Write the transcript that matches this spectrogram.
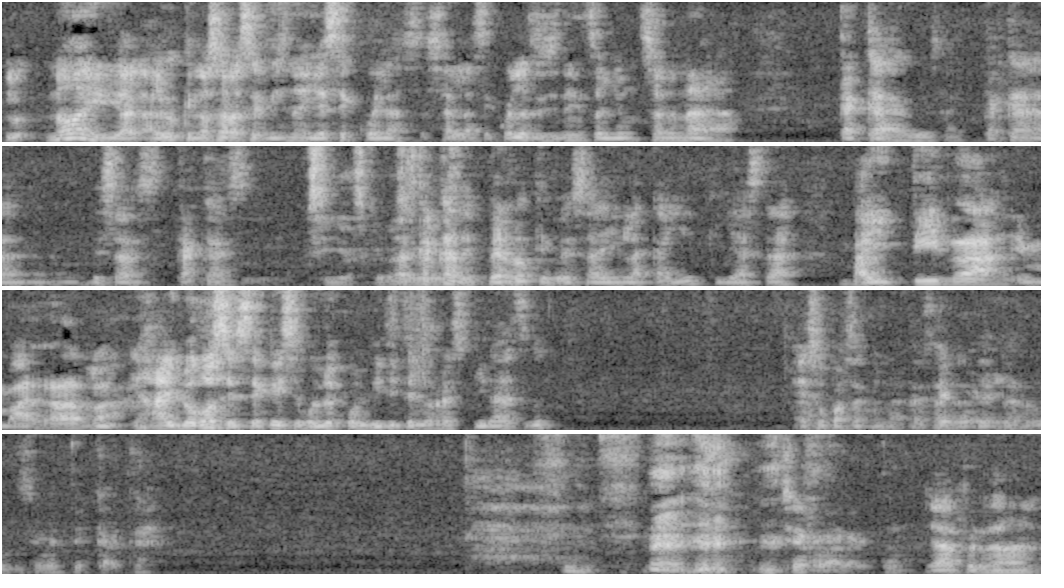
Lo- No, y a- algo que no sabe hacer Disney es secuelas. O sea, las secuelas de Disney son, un- son una caca, güey, o sea, caca de esas cacas. Sí, Las cacas de perro que ves ahí en la calle, que ya está. Batida, embarrada. Y, ajá, y luego se seca y se vuelve polvito y te lo respiras, güey. Eso pasa con la caca Sí, de güey, perro. güey. Se mete caca. Pinche rara. esto. Ya, perdón,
